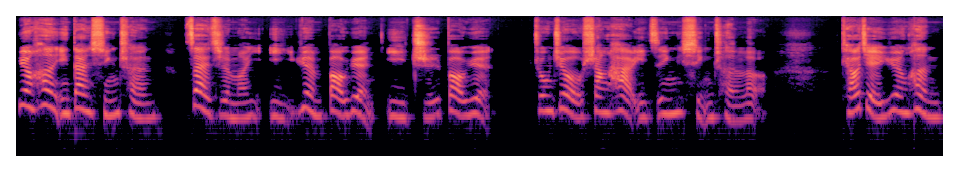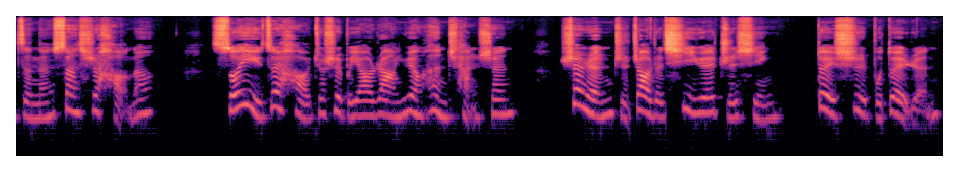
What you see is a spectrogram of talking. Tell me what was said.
怨恨一旦形成，再怎么以怨报怨，以直报怨，终究伤害已经形成了。调解怨恨怎能算是好呢？所以最好就是不要让怨恨产生。圣人只照着契约执行，对事不对人。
